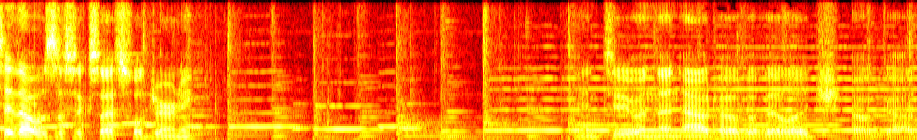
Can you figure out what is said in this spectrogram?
Say that was a successful journey. Into and then out of a village. Oh god.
